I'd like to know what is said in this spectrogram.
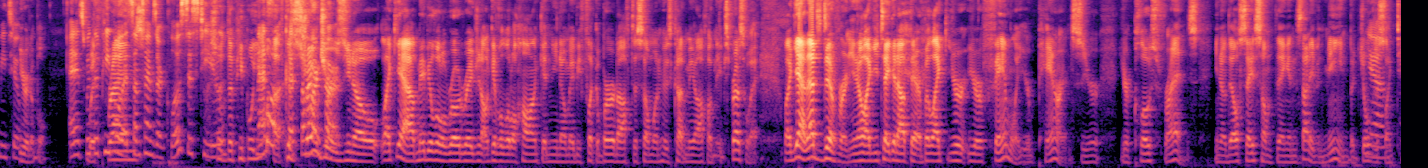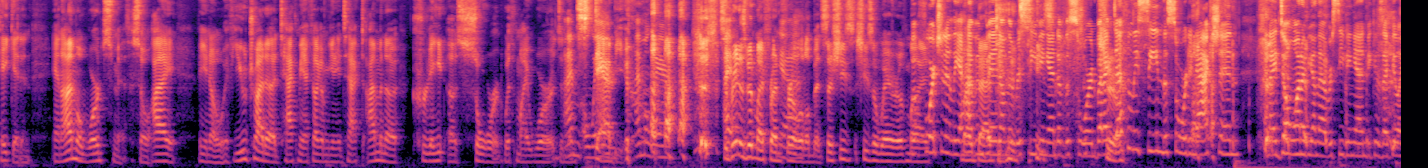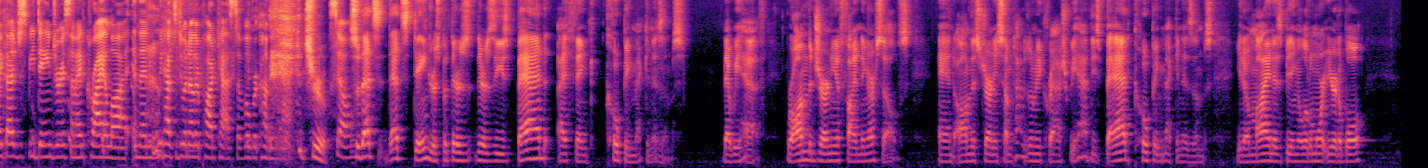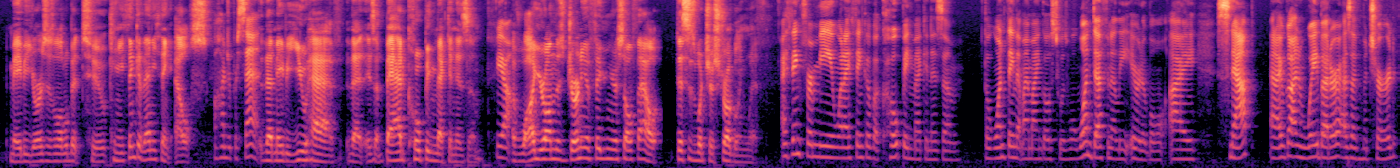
Me too. irritable. and it's with, with the people friends. that sometimes are closest to you. So the people you love, because that's the hard strangers, you know, like yeah, maybe a little road rage, and I'll give a little honk, and you know, maybe flick a bird off to someone who's cutting me off on the expressway. Like yeah, that's different, you know, like you take it out there. But like your your family, your parents, your your close friends, you know, they'll say something, and it's not even mean, but you'll just like take it. And and I'm a wordsmith, so I. You know, if you try to attack me, I feel like I'm getting attacked. I'm gonna create a sword with my words and I'm then aware. stab you. I'm aware. Sabrina's been my friend for a little bit, so she's she's aware of my. But fortunately, I my haven't been on the receiving end of the sword. But. I've definitely seen the sword in action, and I don't want to be on that receiving end because I feel like that'd just be dangerous, and I'd cry a lot, and then we'd have to do another podcast of overcoming that. True. So- so that's that's dangerous, but there's there's these bad, I think, coping mechanisms that we have. We're on the journey of finding ourselves, and on this journey, sometimes when we crash, we have these bad coping mechanisms. You know, mine is being a little more irritable. Maybe yours is a little bit too. Can you think of anything else 100%. that maybe you have that is a bad coping mechanism Yeah. of while you're on this journey of figuring yourself out, this is what you're struggling with. I think for me, when I think of a coping mechanism, the one thing that my mind goes to is well, one, definitely irritable. I snap, and I've gotten way better as I've matured.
